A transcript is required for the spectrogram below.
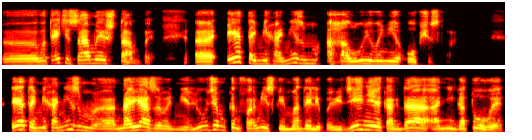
э, вот эти самые штампы. Э, это механизм охолуивания общества. Это механизм э, навязывания людям конформистской модели поведения, когда они готовы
